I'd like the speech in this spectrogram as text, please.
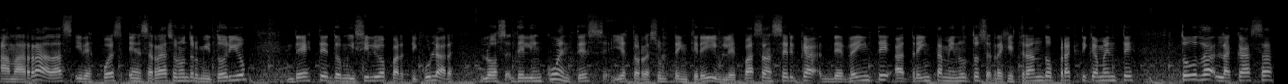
amarradas y después encerradas en un dormitorio de este domicilio particular. Los delincuentes, y esto resulta increíble, pasan cerca de 20 a 30 minutos registrando prácticamente toda la casa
